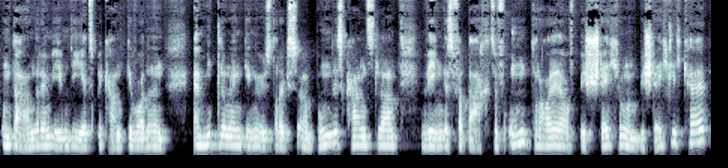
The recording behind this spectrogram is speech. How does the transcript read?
Unter anderem eben die jetzt bekannt gewordenen Ermittlungen gegen Österreichs äh, Bundeskanzler wegen des Verdachts auf Untreue, auf Bestechung und Bestechlichkeit.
